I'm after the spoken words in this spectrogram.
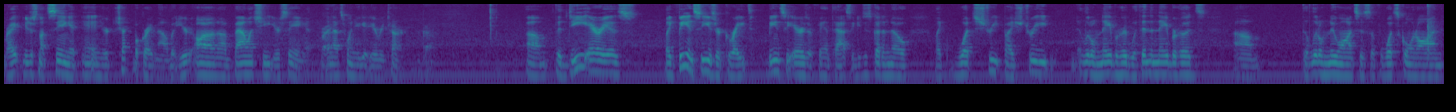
right? You're just not seeing it in your checkbook right now, but you're on a balance sheet. You're seeing it, Right. and that's when you get your return. Okay. Um, the D areas, like B and C's are great. B and C areas are fantastic. You just got to know, like, what street by street, a little neighborhood within the neighborhoods, um, the little nuances of what's going on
